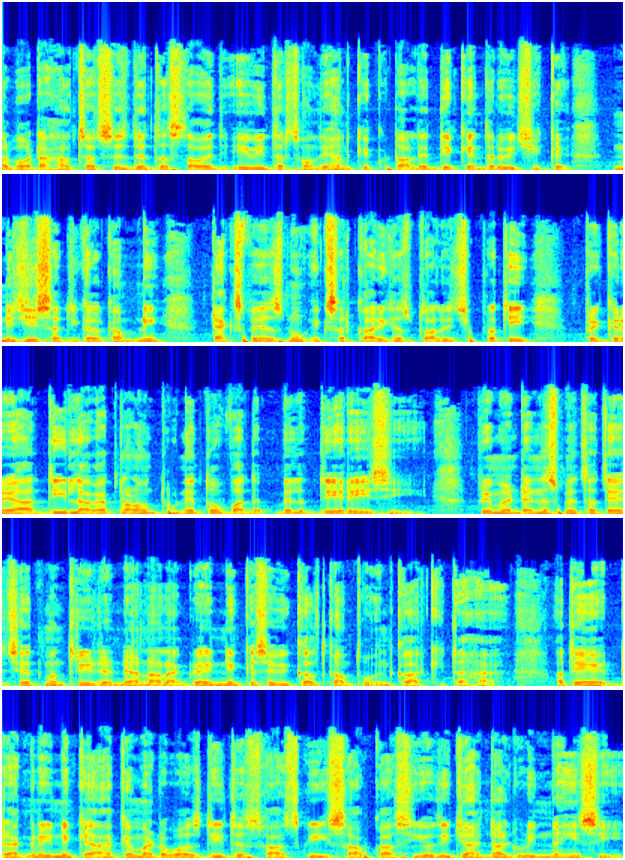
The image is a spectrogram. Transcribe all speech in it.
ਅਲਬਰਟਾ ਹੈਲਥ ਸਰਵਿਸ ਦੇ ਦਸਤਾਵੇਜ਼ ਇਹ ਵੀ ਦਰਸਾਉਂਦੇ ਹਨ ਕਿ ਘੁਟਾਲੇ ਦੇ ਕੇਂਦਰ ਵਿੱਚ ਇੱਕ ਨਿੱਜੀ ਸਰਜੀਕਲ ਕੰਪਨੀ ਟੈਕਸਪੇਅਰਸ ਨੂੰ ਇੱਕ ਸਰਕਾਰੀ ਹਸਪਤਾਲ ਵਿੱਚ ਪ੍ਰਤੀ ਪ੍ਰਕਿਰਿਆ ਦੀ ਲਾਗਤ ਨਾਲੋਂ ਦੁੱਗਣੇ ਤੋਂ ਵੱਧ ਬਿੱਲ ਦੇ ਰਹੀ ਸੀ। ਪ੍ਰੀਮੀਅਰ ਡੈਨਿਸ ਸਮਿਥ ਅਤੇ ਸਿਹਤ ਮੰਤਰੀ ਰੰਡਿਆਨਾ ਲੈਂਗਰੇਜ ਨੇ ਕਿਸੇ ਵੀ ਗਲਤ ਕੰਮ ਤੋਂ ਇਨਕਾਰ ਕੀਤਾ ਹੈ ਅਤੇ ਲੈਂਗਰੇਜ ਨੇ ਕਿਹਾ ਕਿ ਮੈਟਾਵਰਸ ਦੀ ਦਰਖਾਸਤਗੀ ਸਾਬਕਾ ਸੀਓ ਦੀ ਜਾਂਚ ਨਾਲ ਜੁੜੀ ਨਹੀਂ ਸੀ।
